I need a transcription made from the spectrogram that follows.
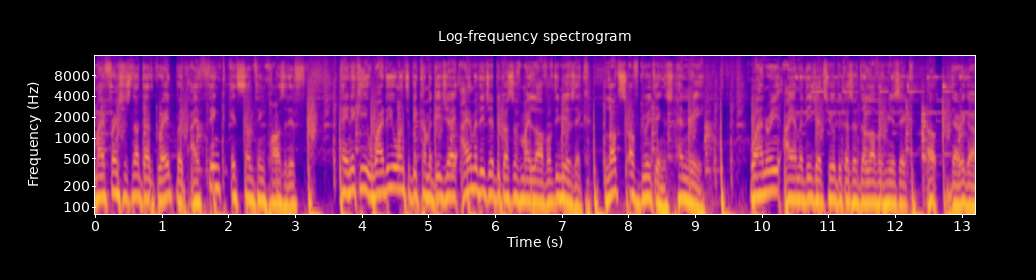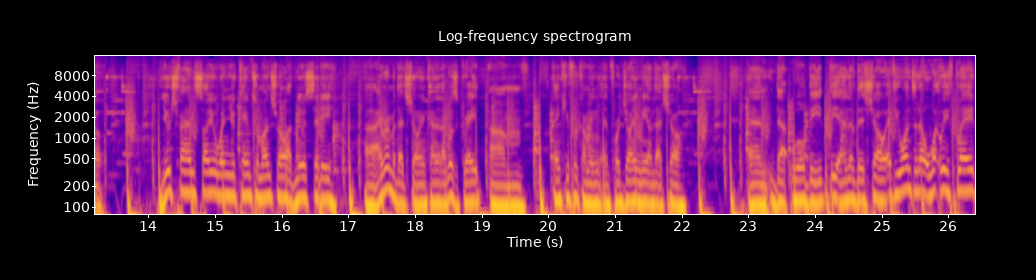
My French is not that great, but I think it's something positive. Hey Nicky, why do you want to become a DJ? I am a DJ because of my love of the music. Lots of greetings, Henry. Well, Henry, I am a DJ too because of the love of music. Oh, there we go. Huge fan, saw you when you came to Montreal at New City. Uh, I remember that show in Canada, it was great. Um, thank you for coming and for joining me on that show. And that will be the end of this show. If you want to know what we've played,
